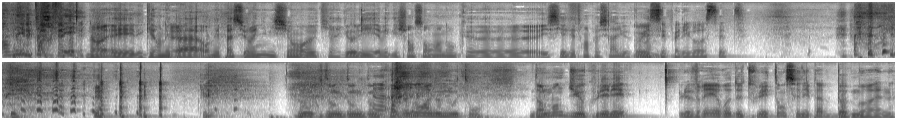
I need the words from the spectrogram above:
On est parfait. Non, et les gars, on n'est pas, on n'est pas sur une émission euh, qui rigole et avec des chansons, hein, donc euh, essayez d'être un peu sérieux. Quand Oui, c'est pas les grosses têtes. donc, donc, donc, donc, revenons à nos moutons. Dans le monde du ukulélé, le vrai héros de tous les temps, ce n'est pas Bob Moran.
